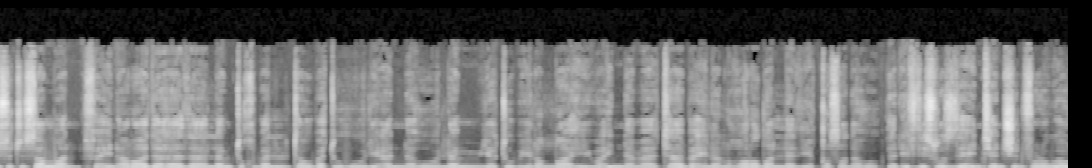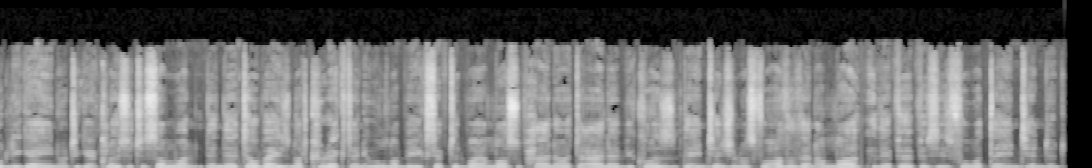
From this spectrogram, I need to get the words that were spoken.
closer to someone فإن أراد هذا لم تقبل توبته لأنه لم يتب إلى الله وإنما تاب إلى الغرض الذي قصده that if this was their intention for a worldly gain or to get closer to someone then their tawbah is not correct and it will not be accepted by Allah subhanahu wa ta'ala because their intention was for other than Allah their purpose is for what they intended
